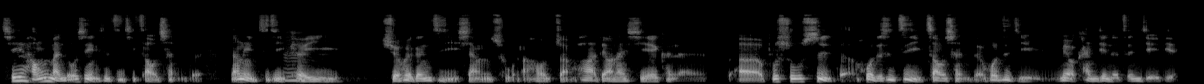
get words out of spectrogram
其实好像蛮多事情是自己造成的。当你自己可以、嗯。学会跟自己相处，然后转化掉那些可能呃不舒适的，或者是自己造成的，或自己没有看见的症结点。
